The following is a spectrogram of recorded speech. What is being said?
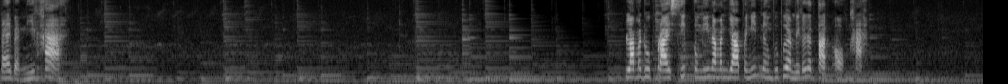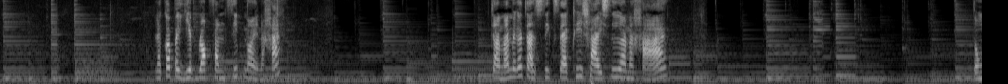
ได้แบบนี้ค่ะ เรามาดูปลายซิปตรงนี้นะมันยาวไปนิดนึงเพื่อนๆเมย์ก็จะตัดออกค่ะ แล้วก็ไปเย็บบล็อกฟันซิปหน่อยนะคะ จากนั้นเมย์ก็จัดซิกแซกที่ชายเสื้อนะคะ ตรง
